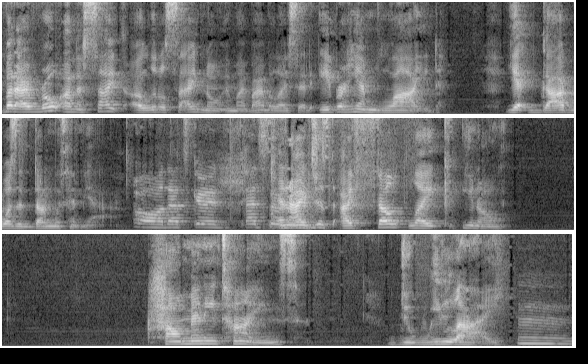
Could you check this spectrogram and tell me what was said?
But I wrote on a side, a little side note in my Bible. I said Abraham lied, yet God wasn't done with him yet. Oh, that's good. That's so. And good. I just, I felt like, you know, how many times do we lie Hmm.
